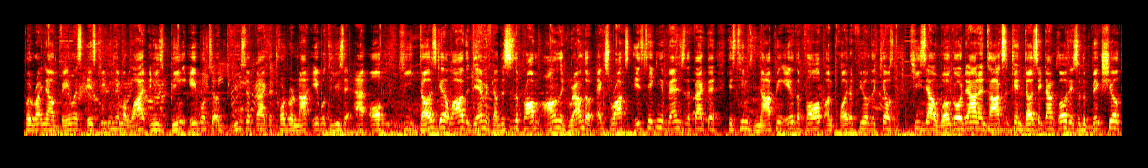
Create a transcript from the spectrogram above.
But right now, Veineless is keeping him alive, and he's being able to abuse the fact that Torbjorn not able to use it at all. He does get a lot of the damage. Now, this is the problem on the ground, though. X-Rocks is taking advantage of the fact that his team's not being able to follow up on quite a few of the kills. TXAO will go down, and Toxiken does take down Clozz, so the big shield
